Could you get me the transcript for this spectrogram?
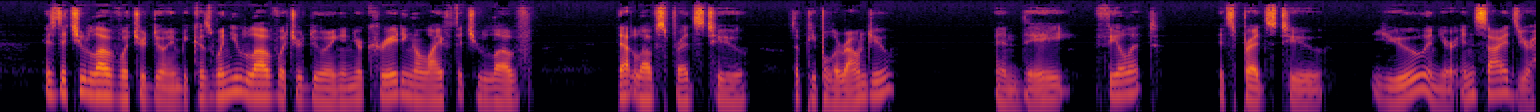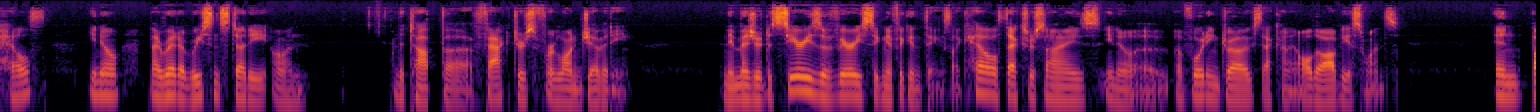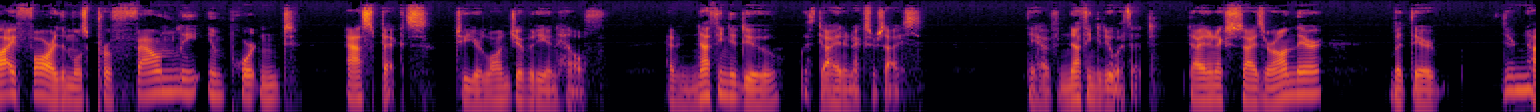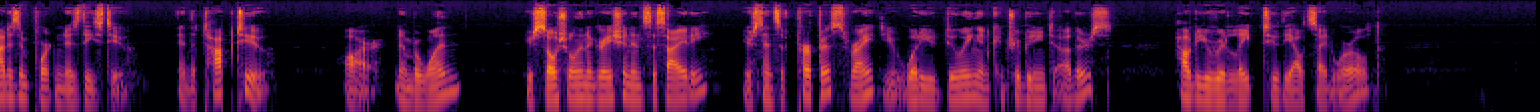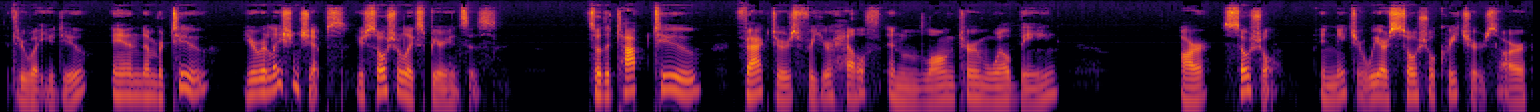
is that you love what you're doing. Because when you love what you're doing and you're creating a life that you love, that love spreads to the people around you and they feel it. It spreads to you and your insides, your health. You know, I read a recent study on the top uh, factors for longevity. And they measured a series of very significant things like health, exercise, you know, uh, avoiding drugs, that kind of all the obvious ones. And by far the most profoundly important aspects to your longevity and health have nothing to do with diet and exercise. They have nothing to do with it. Diet and exercise are on there, but they're they're not as important as these two. And the top two are number one, your social integration in society, your sense of purpose, right? You, what are you doing and contributing to others? How do you relate to the outside world through what you do? And number two, your relationships, your social experiences. So the top two factors for your health and long term well being are social in nature. We are social creatures. Our,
